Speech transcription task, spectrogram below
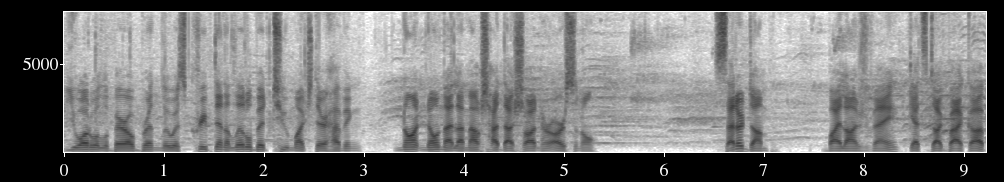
U-Ottawa libero, Bryn Lewis, creeped in a little bit too much there, having not known that Lamarche had that shot in her arsenal. Setter dump by Langevin, gets dug back up.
